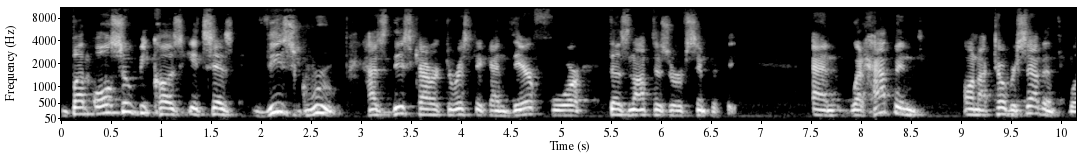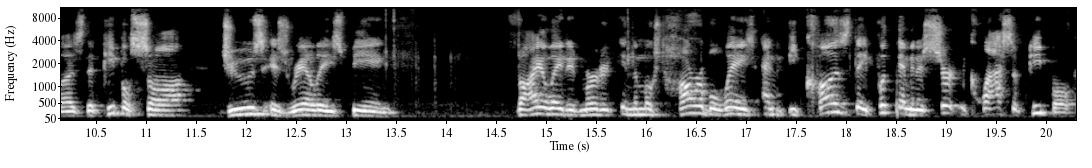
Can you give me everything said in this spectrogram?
but also because it says this group has this characteristic and therefore does not deserve sympathy. And what happened on October 7th was that people saw Jews, Israelis being violated, murdered in the most horrible ways. And because they put them in a certain class of people,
